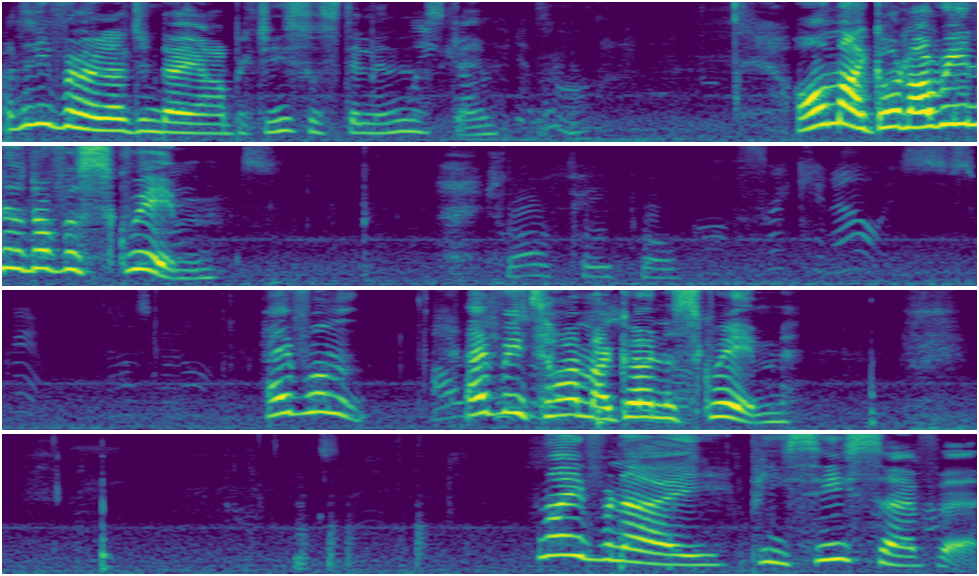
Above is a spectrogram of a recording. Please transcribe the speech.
I didn't even know legendary RPGs were still in this game. dropping it from? Oh my god, are we in another scrim? Twelve people. Oh, freaking hell, it's a scrim. What the hell's going on? Everyone, every time I go in a scrim, not even a PC server,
